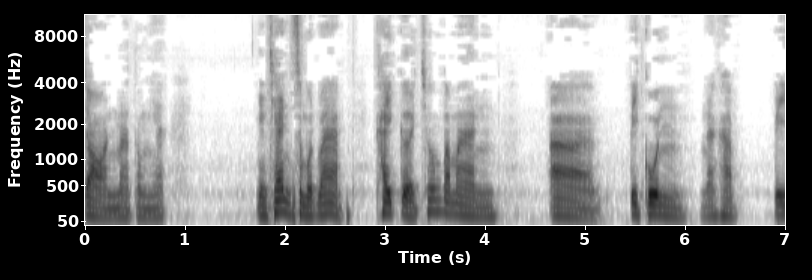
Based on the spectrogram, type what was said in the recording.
จรมาตรงเนี้ยอย่างเช่น สมมติว่าใครเกิดช่วงประมาณปีกุลนะครับ ปี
